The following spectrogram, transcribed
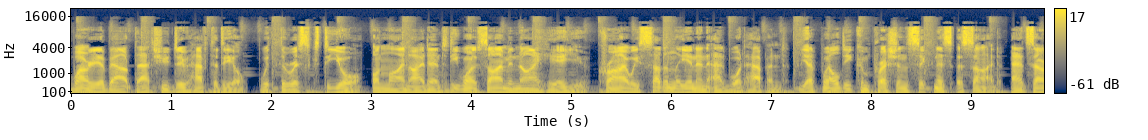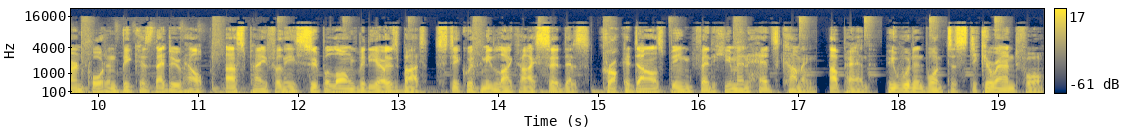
worry about that you do have to deal with the risks to your online identity. Whoa Simon I hear you cry we suddenly in an ad what happened. Yet well decompression sickness aside, ads are important because they do help us pay for these super long videos but stick with me like I said there's crocodiles being fed human heads coming up and who wouldn't want to stick around for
